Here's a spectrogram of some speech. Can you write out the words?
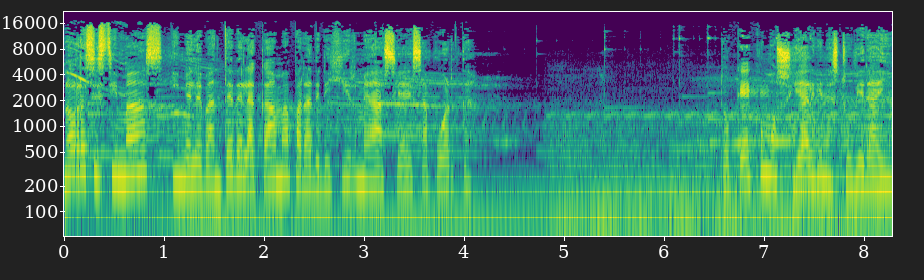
No resistí más y me levanté de la cama para dirigirme hacia esa puerta. Toqué como si alguien estuviera ahí,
